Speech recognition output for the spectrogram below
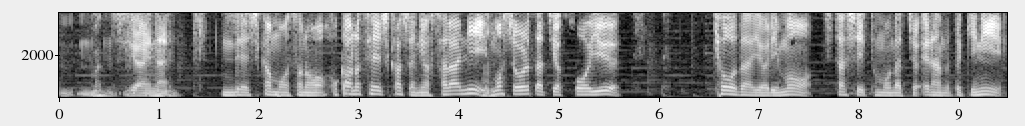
うん間違いない。でしかもその他の聖書箇所にはさらに、うんもし俺たちがこういう兄弟よりも親しい友達を選んだ時に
